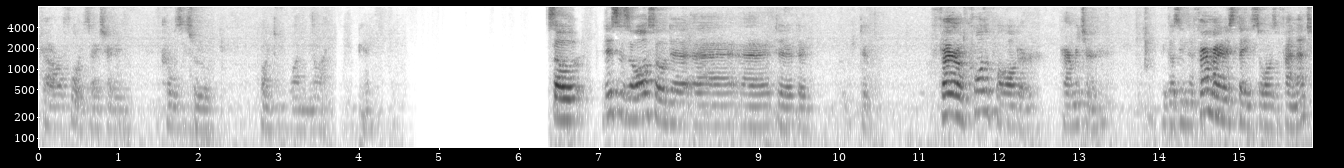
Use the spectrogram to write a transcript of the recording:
powerful, it's actually close to 0.19. Okay. So this is also the, uh, uh, the, the, the ferroquadruple order parameter, because in the ferromagnetic state it's also finite,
